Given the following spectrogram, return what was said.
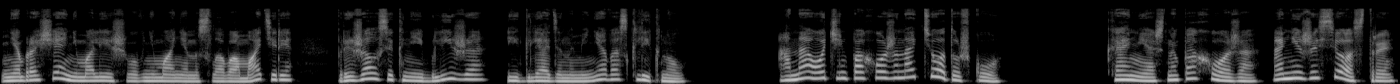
не обращая ни малейшего внимания на слова матери, прижался к ней ближе и, глядя на меня, воскликнул. «Она очень похожа на тетушку. «Конечно, похожа. Они же сестры,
